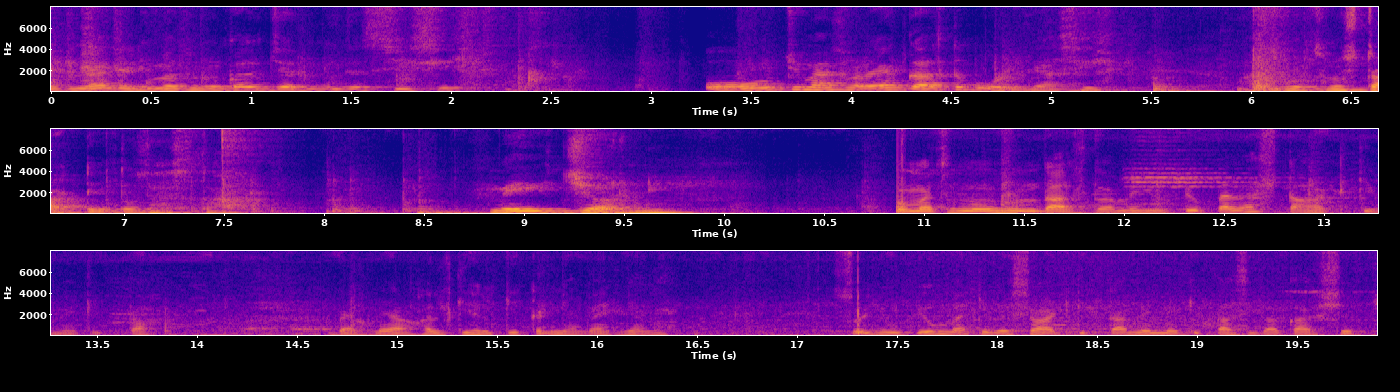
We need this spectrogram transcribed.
ਆ ਐਡਨਾ ਜਿਹੜੀ ਮੈਂ ਤੁਹਾਨੂੰ ਕੱਲ ਜਰਨੀ ਦੱਸੀ ਸੀ, ਉਹ ਚ ਮੈਂ ਥੋੜਾ ਜਿਹਾ ਗਲਤ ਬੋਲ ਗਿਆ ਸੀ। ਅੱਜ ਮੈਂ ਤੁਹਾਨੂੰ ਸਟਾਰਟਿੰਗ ਤੋਂ ਦੱਸਦਾ, ਮੇਰੀ ਜਰਨੀ ਉਹ ਮੈਂ ਤੁਹਾਨੂੰ ਹੁਣ ਦੱਸਦਾ, ਮੈਂ YouTube ਪਹਿਲਾਂ ਸਟਾਰਟ ਕਿਵੇਂ ਕੀਤਾ। ਬੈਠਿਆ ਹਲਕੀ ਹਲਕੀ ਕੜੀਆਂ ਬਹਿ ਰਹੀਆਂ ਨੇ। ਸੋ YouTube ਮੈਂ ਕਿਵੇਂ ਸਟਾਰਟ ਕੀਤਾ, ਮੈਨੇ ਕੀਤਾ ਸੀਗਾ ਘਰ ਸ਼ਿਫਟ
